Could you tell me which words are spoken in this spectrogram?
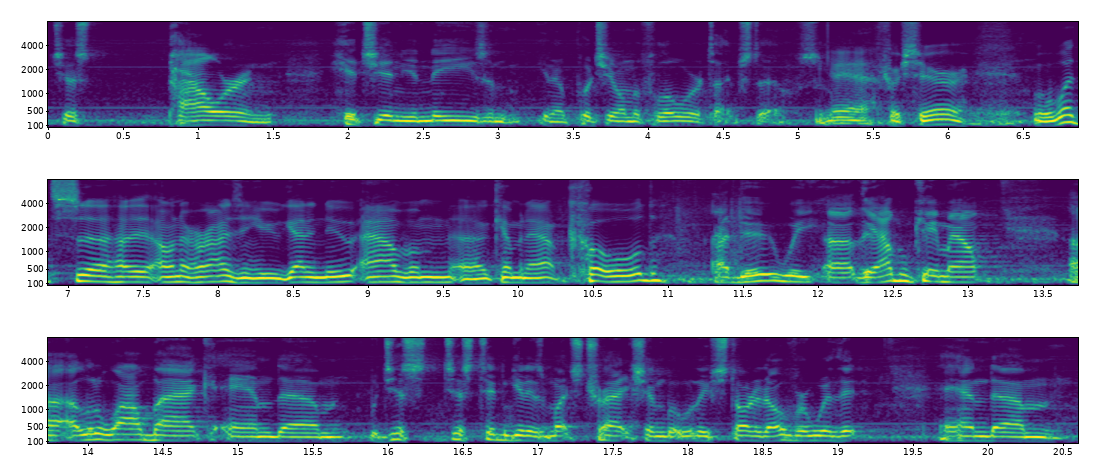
just power and hit you in your knees and you know put you on the floor type stuff. So. Yeah, for sure. Well, what's uh, on the horizon here? You got a new album uh, coming out, Cold. I do. We uh, the album came out uh, a little while back, and um, we just just didn't get as much traction, but we started over with it, and um,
